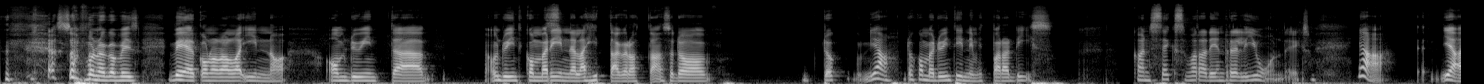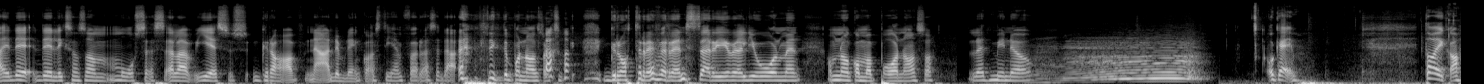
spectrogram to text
som på något vis välkomnar alla in och om du inte, om du inte kommer in eller hittar grottan så då, då, ja, då kommer du inte in i mitt paradis. Kan sex vara din religion liksom? Ja, ja det, det är liksom som Moses eller Jesus grav. Nej, det blir en konstig jämförelse där. Jag tänkte på någon slags grottreferenser i religion men om någon kommer på någon så let me know. Okej. Okay. Taika,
